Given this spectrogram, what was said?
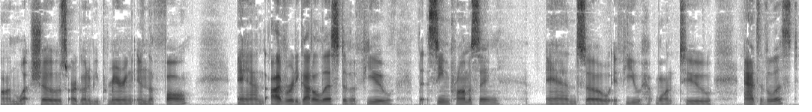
on what shows are going to be premiering in the fall. And I've already got a list of a few that seem promising. And so if you want to add to the list,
